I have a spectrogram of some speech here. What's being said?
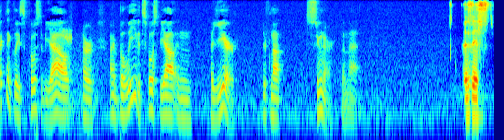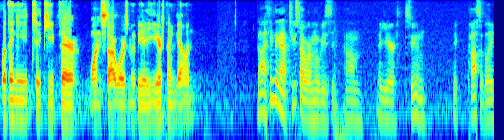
technically supposed to be out, or I believe it's supposed to be out in a year, if not sooner than that. Is this what they need to keep their one Star Wars movie a year thing going? No, I think they're gonna have two Star Wars movies um, a year soon, It- possibly.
